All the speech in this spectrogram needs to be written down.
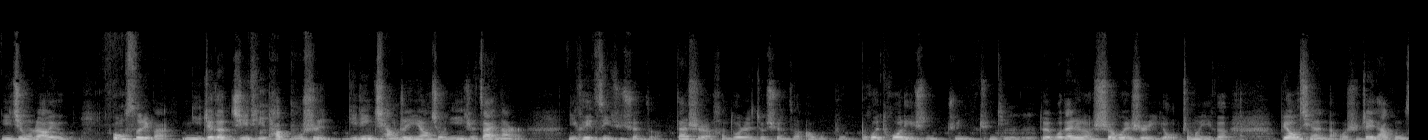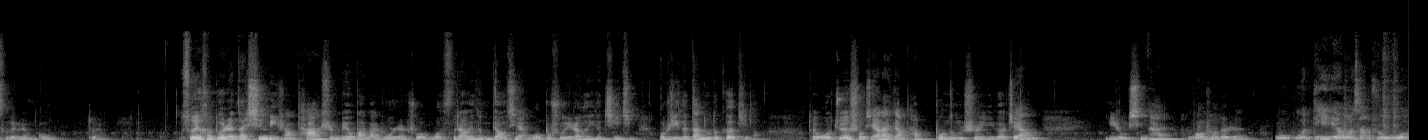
你进入到一个公司里边，你这个集体它不是一定强制性要求你一直在那儿，你可以自己去选择，但是很多人就选择啊，我不不会脱离群群群体，对我在这个社会是有这么一个。标签的，我是这家公司的员工，对，所以很多人在心理上他是没有办法容忍，说我撕掉一层标签，我不属于任何一个集体，我是一个单独的个体的。对我觉得首先来讲，他不能是一个这样一种心态保守的人。我我第一点我想说，我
